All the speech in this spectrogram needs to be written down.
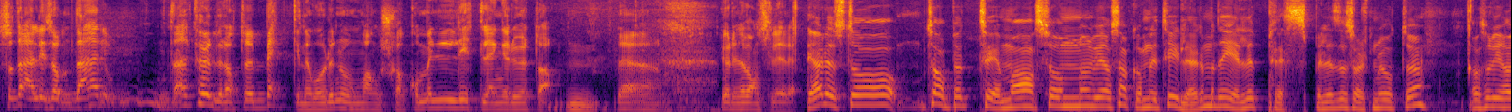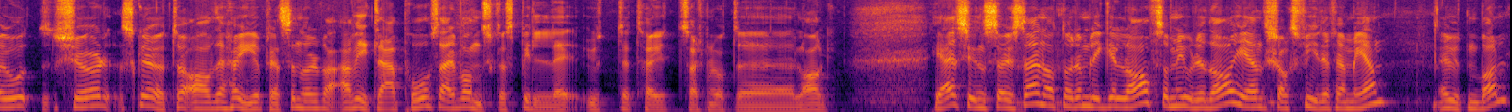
Så det er liksom, der, der føler jeg at bekkene våre noen ganger skal komme litt lenger ut. da. Det gjør det vanskeligere. Jeg har lyst til å ta opp et tema som vi har snakka om litt tidligere, men det gjelder presspillet til Sarpsborg 8. Altså, vi har jo sjøl skrøtet av det høye presset. Når det virkelig er på, så er det vanskelig å spille ut et høyt Sarpsborg 8-lag. Jeg syns, Øystein, at når de ligger lavt, som de gjorde da, i en slags 4-5-1, uten ball,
